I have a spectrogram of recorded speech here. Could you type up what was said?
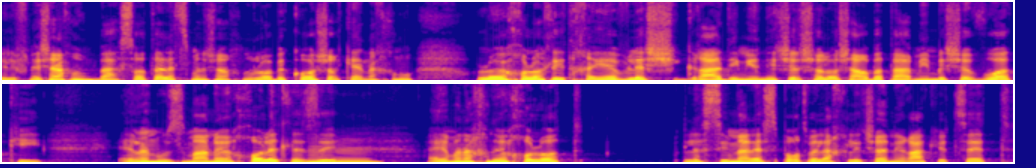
ולפני שאנחנו מתבאסות על עצמנו שאנחנו לא בכושר, כי אנחנו לא יכולות להתחייב לשגרה דמיונית של שלוש-ארבע פעמים בשבוע, כי אין לנו זמן או יכולת לזה, mm-hmm. האם אנחנו יכולות לשים נעלי ספורט ולהחליט שאני רק יוצאת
